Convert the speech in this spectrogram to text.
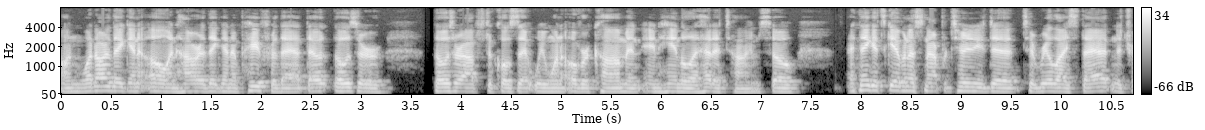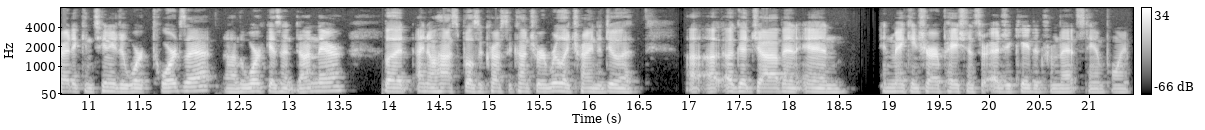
on what are they going to owe and how are they going to pay for that. Th- those are those are obstacles that we want to overcome and, and handle ahead of time. So I think it's given us an opportunity to, to realize that and to try to continue to work towards that. Uh, the work isn't done there, but I know hospitals across the country are really trying to do a, a, a good job in, in, in making sure our patients are educated from that standpoint.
